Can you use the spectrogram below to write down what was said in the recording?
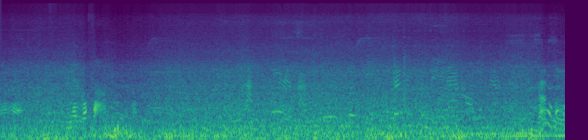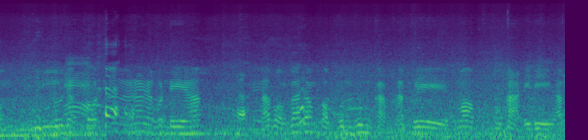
นะฮะยังไงก็ฝากด้วยครับอะก็เลยค่ะเรื่องนี้เรื่องนี้คนนี้แน่นอนเรื่องเนี้ยครับผมดูจากโปสเตอร์น่าจะคนดีครับครับผมก็ต้องขอบคุณพุ่มกับครับที่มอบโอกาสดีๆครับ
